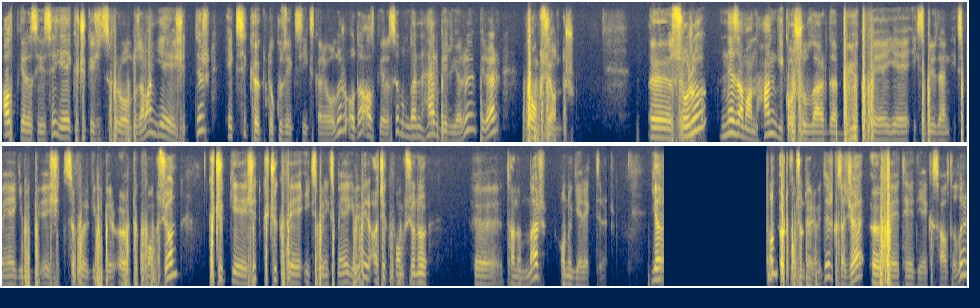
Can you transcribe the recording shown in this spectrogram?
Alt yarısı ise y küçük eşit 0 olduğu zaman y eşittir eksi kök 9 eksi x kare olur. O da alt yarısı. Bunların her bir yarı birer fonksiyondur. Ee, soru ne zaman hangi koşullarda büyük f y x1'den xm'ye gibi eşit 0 gibi bir örtük fonksiyon küçük g eşit küçük f x1 xm gibi bir açık fonksiyonu e, tanımlar, onu gerektirir. Ya örtük fonksiyon teoremidir. Kısaca ÖFT diye kısaltılır.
